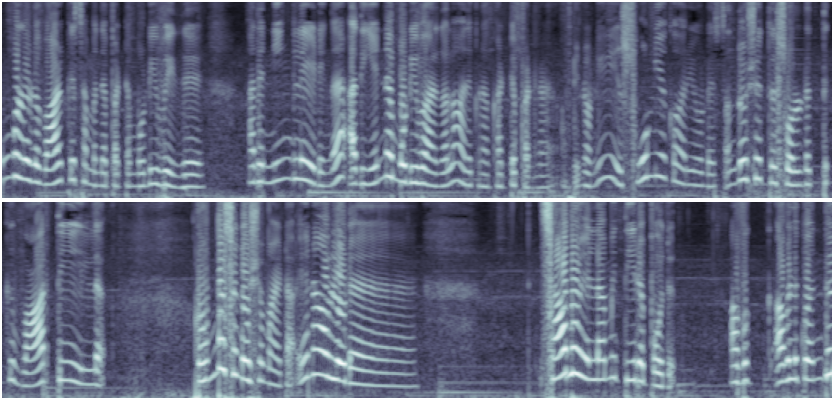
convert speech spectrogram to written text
உங்களோட வாழ்க்கை சம்மந்தப்பட்ட முடிவு இது. அதை நீங்களே எடுங்க. அது என்ன முடிவாக இருந்தாலும் அதுக்கு நான் கட்டுப்படுறேன். அப்படின்னோடனே சூன்யக்காரியோட சந்தோஷத்தை சொல்கிறதுக்கு வார்த்தையே இல்லை. ரொம்ப சந்தோஷமாயிட்டா. ஏன்னா அவளோட சாபம் எல்லாமே தீரப்போகுது. அவ அவளுக்கு வந்து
